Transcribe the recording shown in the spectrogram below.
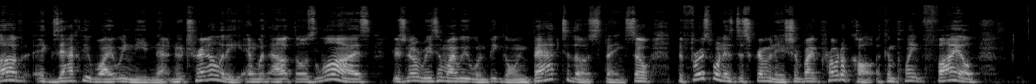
of exactly why we need net neutrality. And without those laws, there's no reason why we wouldn't be going back to those things. So the first one is discrimination by protocol, a complaint filed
